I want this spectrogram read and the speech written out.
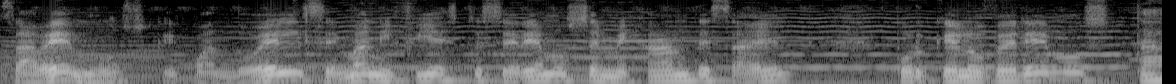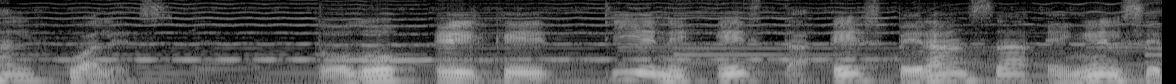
Sabemos que cuando Él se manifieste seremos semejantes a Él porque lo veremos tal cual es. Todo el que tiene esta esperanza en Él se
